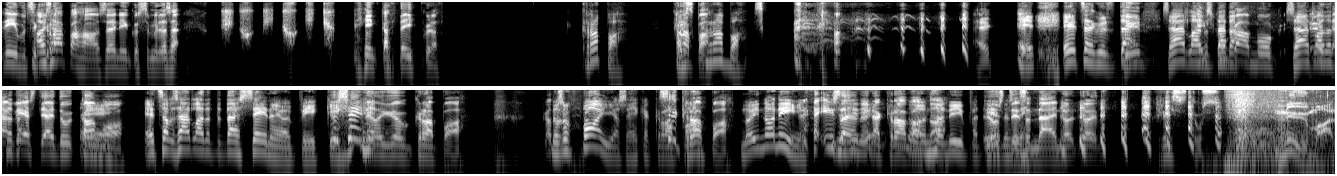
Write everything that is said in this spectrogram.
Niin, mutta se Ai krapahan on se, niin kuin se mitä sä hinkkaat ne ikkunat. Krapa. Krapa. Ai Skraba. Ei, Et, et sä, kun sitä, Kyllä. sä et laita tätä, kukaan muu, sä et laita tätä- viestiä ei tule ei, kamoa. et sä, sä et laita tätä Seinäjoen piikkiin. Kyllä joku krapaa. No sun faijas ehkä krapaa. Se krapaa. No, no niin. Isä no, ja siinä- minä kravataan. No, no niinpä tietysti. Justiinsa näin. No, no, Kristus. Nyman,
